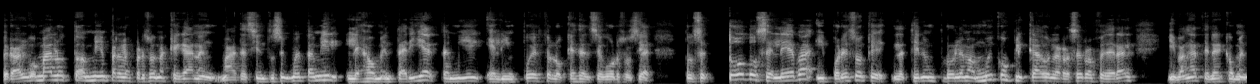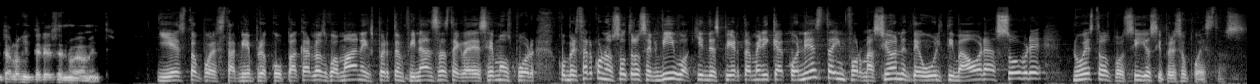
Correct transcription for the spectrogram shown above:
pero algo malo también para las personas que ganan más de 150 mil, les aumentaría también el impuesto, lo que es del seguro social. Entonces, todo se eleva y por eso que tiene un problema muy complicado la Reserva Federal y van a tener que aumentar los intereses nuevamente. Y esto pues también preocupa. Carlos Guamán, experto en finanzas, te agradecemos por conversar con nosotros en vivo aquí en Despierta América con esta información de última hora sobre nuestros bolsillos y presupuestos.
